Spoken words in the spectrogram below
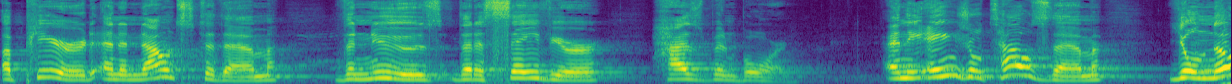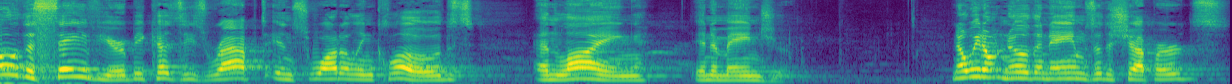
appeared and announced to them the news that a Savior has been born. And the angel tells them, You'll know the Savior because he's wrapped in swaddling clothes and lying in a manger. Now, we don't know the names of the shepherds.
